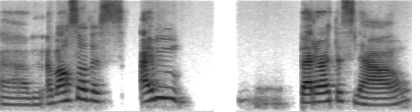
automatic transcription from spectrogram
um, I'm also this, I'm better at this now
